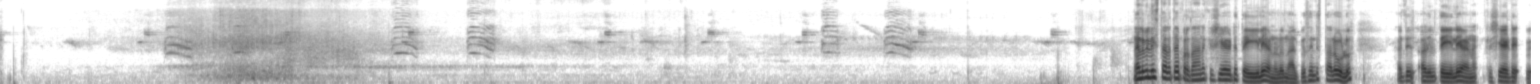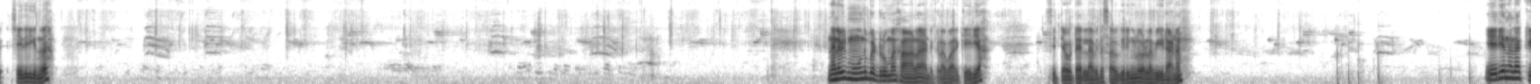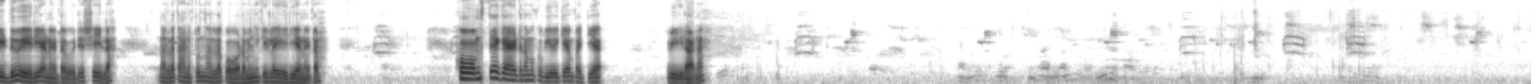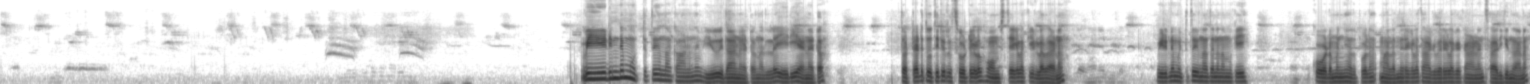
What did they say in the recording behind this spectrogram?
നിലവിൽ ഈ സ്ഥലത്തെ പ്രധാന കൃഷിയായിട്ട് തേയിലയാണുള്ളത്. നാൽപ്പത് സെന്റ് സ്ഥലമുള്ളൂ. അത് അതിൽ തേയിലയാണ് കൃഷിയായിട്ട് ചെയ്തിരിക്കുന്നത്. നിലവിൽ മൂന്ന് ബെഡ്റൂം ഹാൾ അടുക്കള വർക്ക് ഏരിയ സിറ്റ് ഔട്ട് എല്ലാവിധ സൗകര്യങ്ങളും ഉള്ള വീടാണ്. ഏരിയ നല്ല കിടു ഏരിയ ആണ് കേട്ടോ ഒരു രക്ഷയില്ല. നല്ല തണുപ്പും നല്ല കോടമഞ്ഞൊക്കെയുള്ള ഏരിയ ആണ് കേട്ടോ. ഹോം സ്റ്റേ ഒക്കെ ആയിട്ട് നമുക്ക് ഉപയോഗിക്കാൻ പറ്റിയ വീടാണ്. വീടിന്റെ മുറ്റത്ത് നിന്നാണ് കാണുന്ന വ്യൂ ഇതാണ് കേട്ടോ. നല്ല ഏരിയ ആണ് കേട്ടോ. തൊട്ടടുത്ത് ഒത്തിരി റിസോർട്ടുകൾ ഹോം സ്റ്റേകളൊക്കെ ഉള്ളതാണ്. വീടിന്റെ മുറ്റത്ത് നിന്നാൽ തന്നെ നമുക്ക് ഈ കോടമഞ്ഞ് അതുപോലെ മലനിരകൾ താഴ്വരകളൊക്കെ കാണാൻ സാധിക്കുന്നതാണ്.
